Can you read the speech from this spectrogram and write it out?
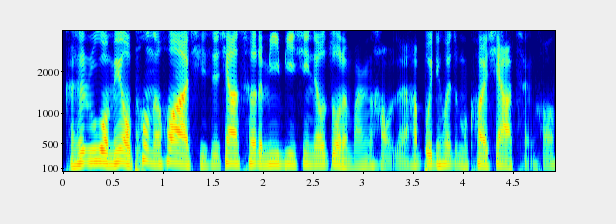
可是如果没有碰的话，其实现在车的密闭性都做的蛮好的，它不一定会这么快下沉哈。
